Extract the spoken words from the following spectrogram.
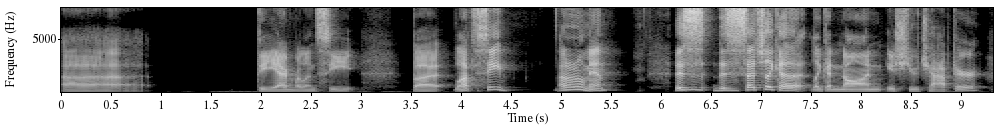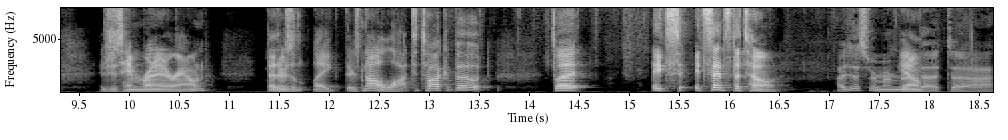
uh, the Amyrlin seat, but we'll have to see. I don't know, man. This is this is such like a like a non-issue chapter. It's just him running around. That there's like there's not a lot to talk about, but it's it sets the tone. I just remember You know? that uh,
